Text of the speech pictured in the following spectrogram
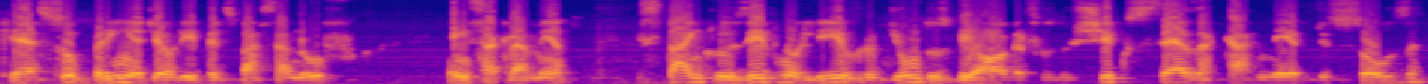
que é sobrinha de Eurípides Bassanufo, em Sacramento. Está inclusive no livro de um dos biógrafos do Chico César Carneiro de Souza,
